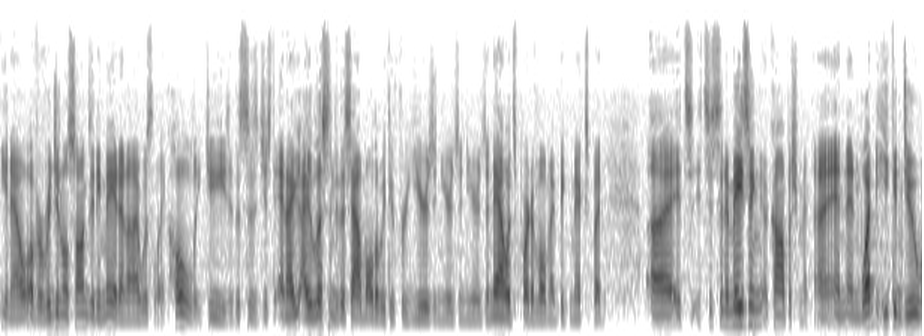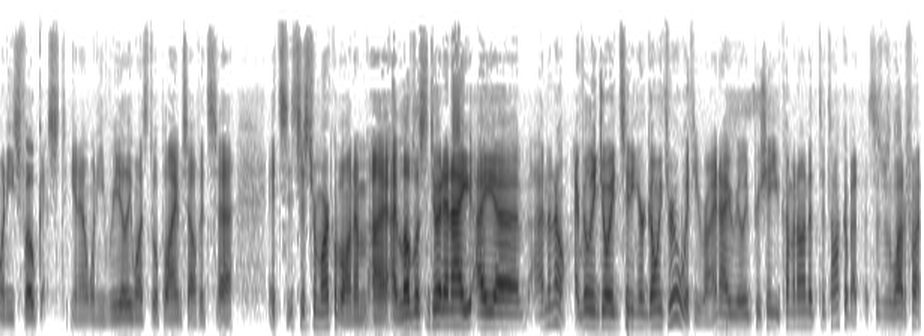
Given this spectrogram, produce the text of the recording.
you know, of original songs that he made, and I was like, holy jeez, this is just. And I, I listened to this album all the way through for years and years and years, and now it's part of all my big mix. But uh, it's it's just an amazing accomplishment, uh, and and what he can do when he's focused, you know, when he really wants to apply himself. It's uh, it's it's just remarkable, and I'm, I I love listening to it, and I I uh, I don't know, I really enjoyed sitting here going through it with you, Ryan. I really appreciate you coming on to, to talk about this. This was a lot of fun.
